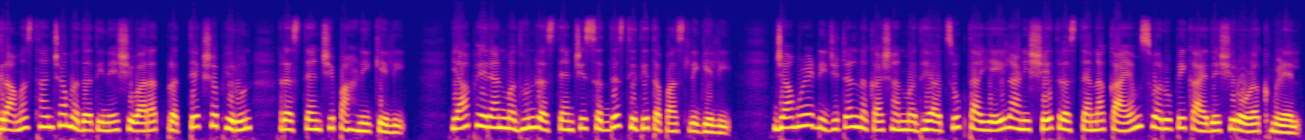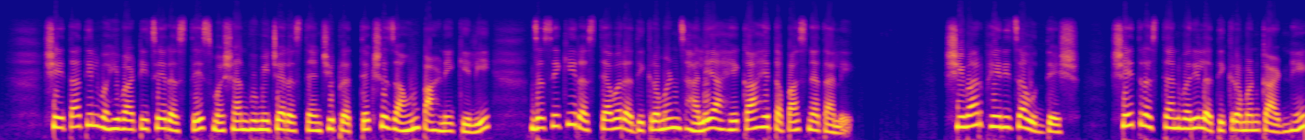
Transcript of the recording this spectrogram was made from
ग्रामस्थांच्या मदतीने शिवारात प्रत्यक्ष फिरून रस्त्यांची पाहणी केली. या फेऱ्यांमधून रस्त्यांची सद्यस्थिती तपासली गेली ज्यामुळे डिजिटल नकाशांमध्ये अचूकता येईल आणि शेत रस्त्यांना कायमस्वरूपी कायदेशीर ओळख मिळेल. शेतातील वहिवाटीचे रस्ते स्मशानभूमीच्या रस्त्यांची प्रत्यक्ष जाऊन पाहणी केली जसे की रस्त्यावर अतिक्रमण झाले आहे का हे तपासण्यात आले. शिवार फेरीचा उद्देश शेत रस्त्यांवरील अतिक्रमण काढणे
